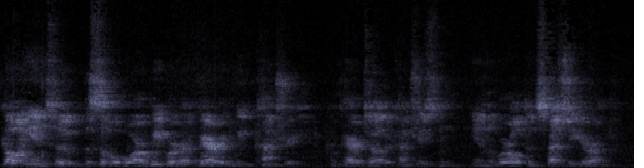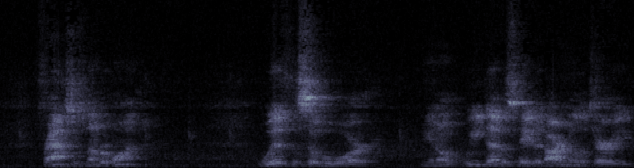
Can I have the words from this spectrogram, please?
going into the Civil War, we were a very weak country compared to other countries in, in the world, and especially Europe. France was number one. With the Civil War, you know, we devastated our military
